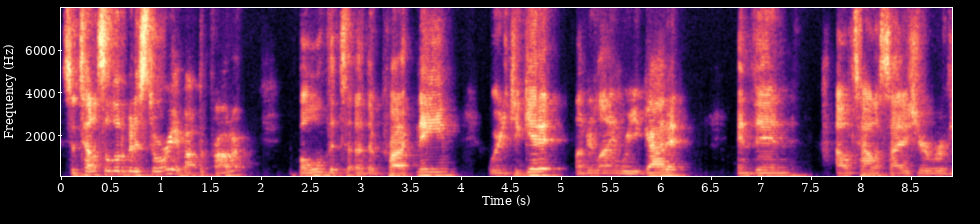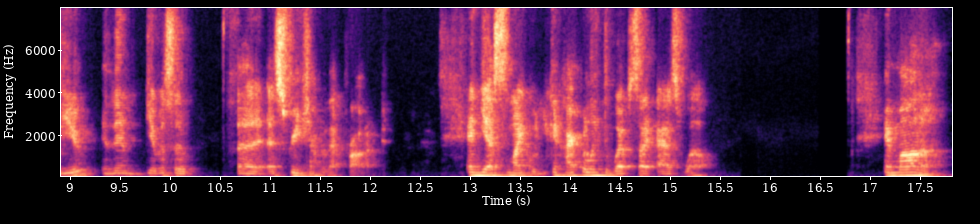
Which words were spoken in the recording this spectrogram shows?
So tell us a little bit of story about the product, bold the, uh, the product name, where did you get it, underline where you got it, and then I'll italicize your review, and then give us a, a, a screenshot of that product. And yes, Michael, you can hyperlink the website as well. And Mana,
